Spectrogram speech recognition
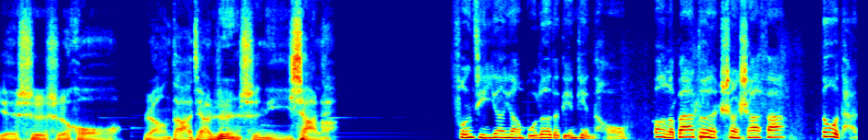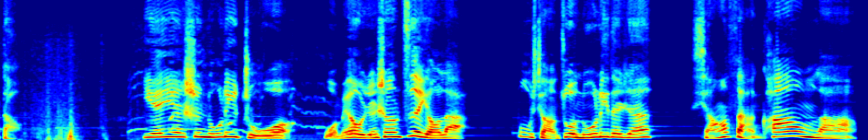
也是时候让大家认识你一下了。冯景样样不乐的点点头。抱了巴顿上沙发，逗他道：“爷爷是奴隶主，我没有人生自由了。不想做奴隶的人想反抗了。”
